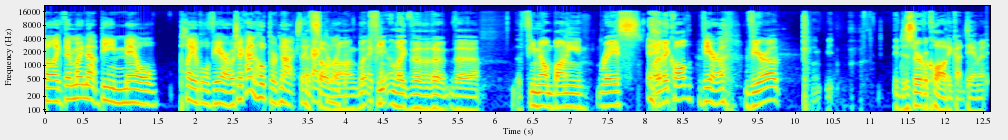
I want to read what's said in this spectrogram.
but like there might not be male playable Viera, which i kind of hope they're not because That's so wrong. like, fe- like the, the the the female bunny race. What are they called? Viera. Vera. They deserve equality. God damn it!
